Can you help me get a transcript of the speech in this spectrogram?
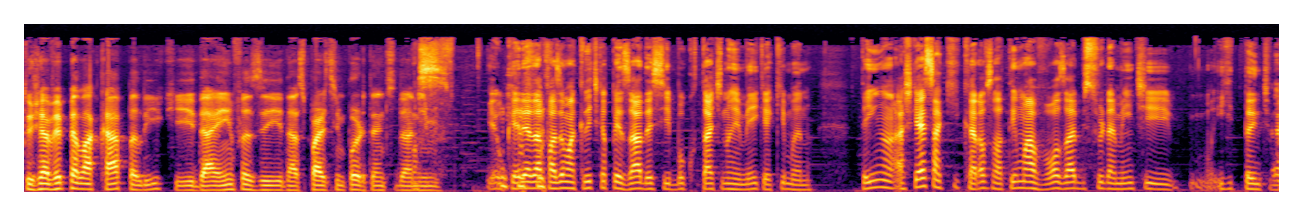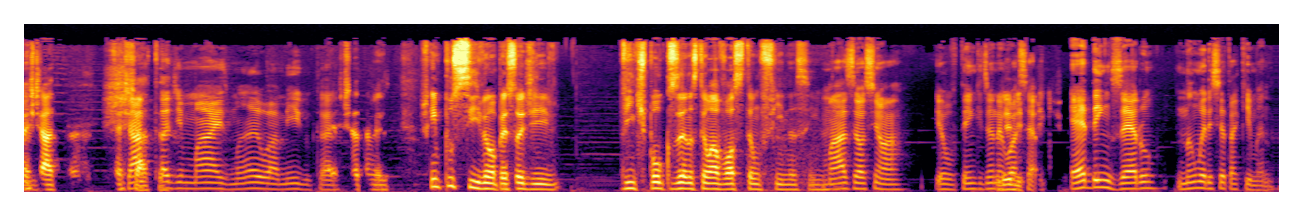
Tu já vê pela capa ali que dá ênfase nas partes importantes do anime. Nossa, eu queria dar- fazer uma crítica pesada a esse Bokutachi no remake aqui, mano. Tem, acho que é essa aqui, Carol, ela tem uma voz absurdamente irritante, mano. É chata. é chata, chata. demais, mano, meu amigo, cara. É chata mesmo. Acho que é impossível uma pessoa de vinte e poucos anos ter uma voz tão fina assim. Mas assim, ó, eu tenho que dizer um negócio. é, Pitt. Eden Zero não merecia estar aqui, mano.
